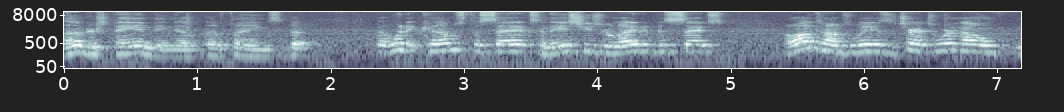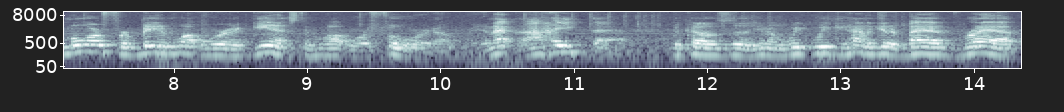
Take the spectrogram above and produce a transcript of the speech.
understanding of, of things. But, but when it comes to sex and issues related to sex, a lot of times we as a church, we're known more for being what we're against than what we're for, don't we? And that, I hate that because, uh, you know, we, we kind of get a bad rap.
